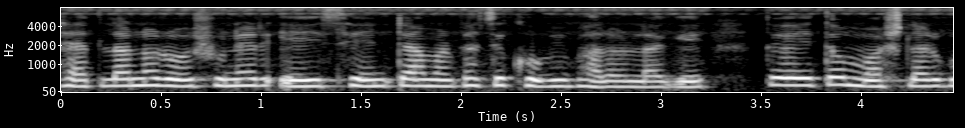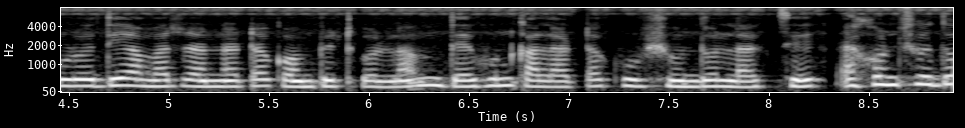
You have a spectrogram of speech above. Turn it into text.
থেতলানো রসুনের এই সেন্টটা আমার কাছে খুবই ভালো লাগে। তো এই তো মশলার গুঁড়ো দিয়ে আমার রান্নাটা কমপ্লিট করলাম। দেখুন কালারটা খুব সুন্দর লাগছে। এখন শুধু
